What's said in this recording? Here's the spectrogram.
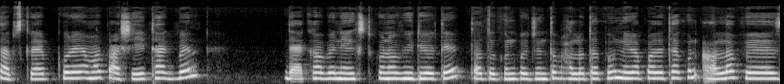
সাবস্ক্রাইব করে আমার পাশেই থাকবেন। দেখা হবে নেক্সট কোনো ভিডিওতে ততক্ষণ পর্যন্ত ভালো থাকুন, নিরাপদে থাকুন। আল্লাহ হাফেজ।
